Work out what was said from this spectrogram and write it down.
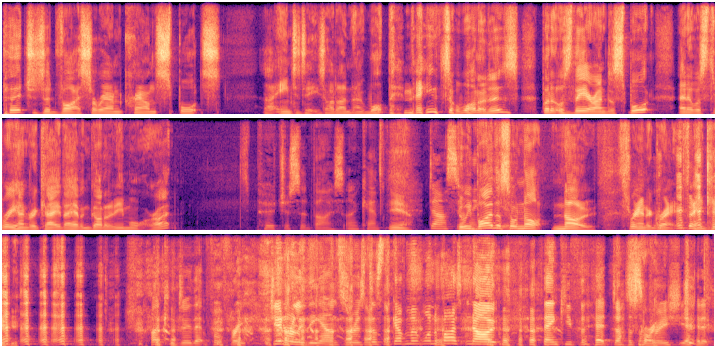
purchase advice around Crown Sports uh, entities. I don't know what that means or what it is, but it was there under sport, and it was 300k. They haven't got it anymore, right? It's purchase advice. Okay. Yeah. Darcy, Do we buy this you. or not? No. 300 grand. Thank you. I can do that for free. Generally, the answer is, does the government want to buy? it? No. Thank you for that, Darcy. Sorry. Appreciate it.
